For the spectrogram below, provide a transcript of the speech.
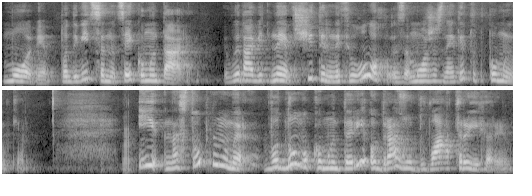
мові. Подивіться на цей коментар. Ви навіть не вчитель, не філолог може знайти тут помилки. І наступний номер в одному коментарі одразу два тригери.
